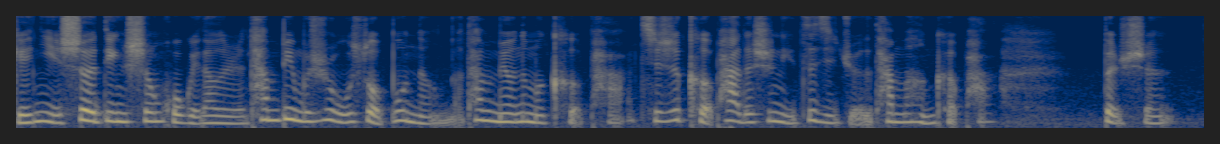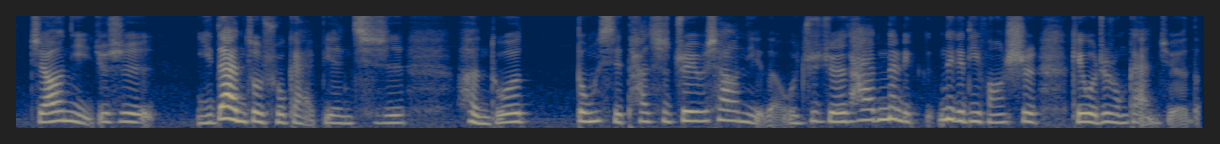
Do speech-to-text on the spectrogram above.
给你设定生活轨道的人，他们并不是无所不能的，他们没有那么可怕。其实可怕的是你自己觉得他们很可怕本身。只要你就是一旦做出改变，其实很多东西他是追不上你的。我就觉得他那里那个地方是给我这种感觉的。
